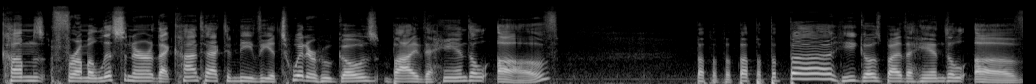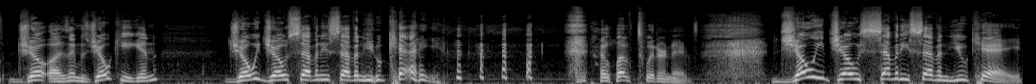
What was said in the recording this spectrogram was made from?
comes from a listener that contacted me via Twitter who goes by the handle of. He goes by the handle of Joe. Uh, his name is Joe Keegan, Joey Joe seventy seven UK. I love Twitter names. Joey Joe seventy seven UK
